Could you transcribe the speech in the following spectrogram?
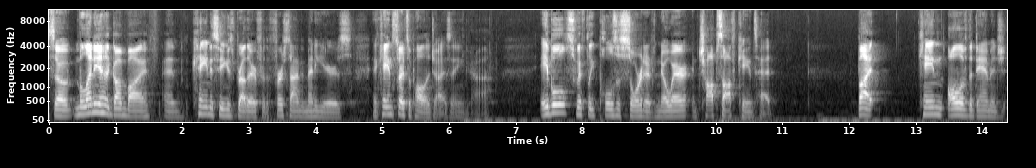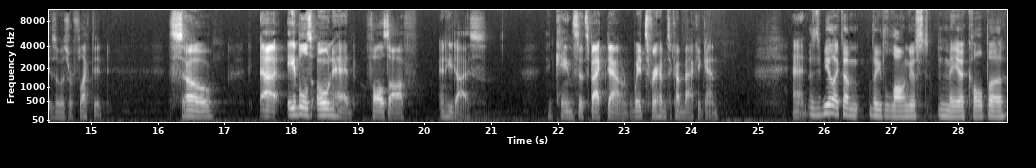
So millennia had gone by, and Cain is seeing his brother for the first time in many years. And Cain starts apologizing. Uh, Abel swiftly pulls a sword out of nowhere and chops off Cain's head. But Cain, all of the damage is was reflected. So uh, Abel's own head falls off, and he dies. And Cain sits back down, waits for him to come back again. And This would be like the the longest mea culpa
